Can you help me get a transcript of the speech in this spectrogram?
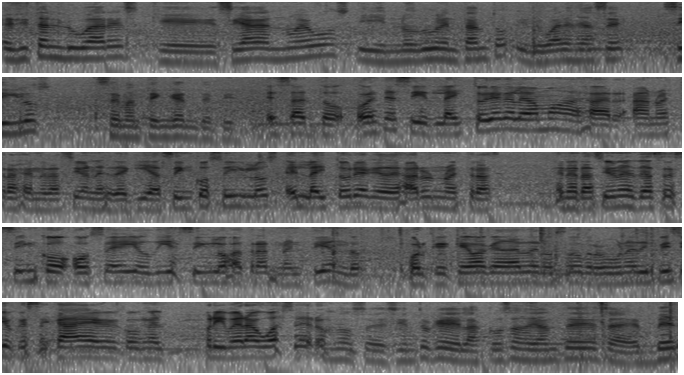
existan lugares que se hagan nuevos y no duren tanto y lugares de hace siglos se mantengan de pie? Exacto, o es decir, la historia que le vamos a dejar a nuestras generaciones de aquí a cinco siglos es la historia que dejaron nuestras generaciones de hace 5 o 6 o 10 siglos atrás, no entiendo. Porque ¿qué va a quedar de nosotros? Un edificio que se cae con el primer aguacero. No sé, siento que las cosas de antes, o sea, es ver,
